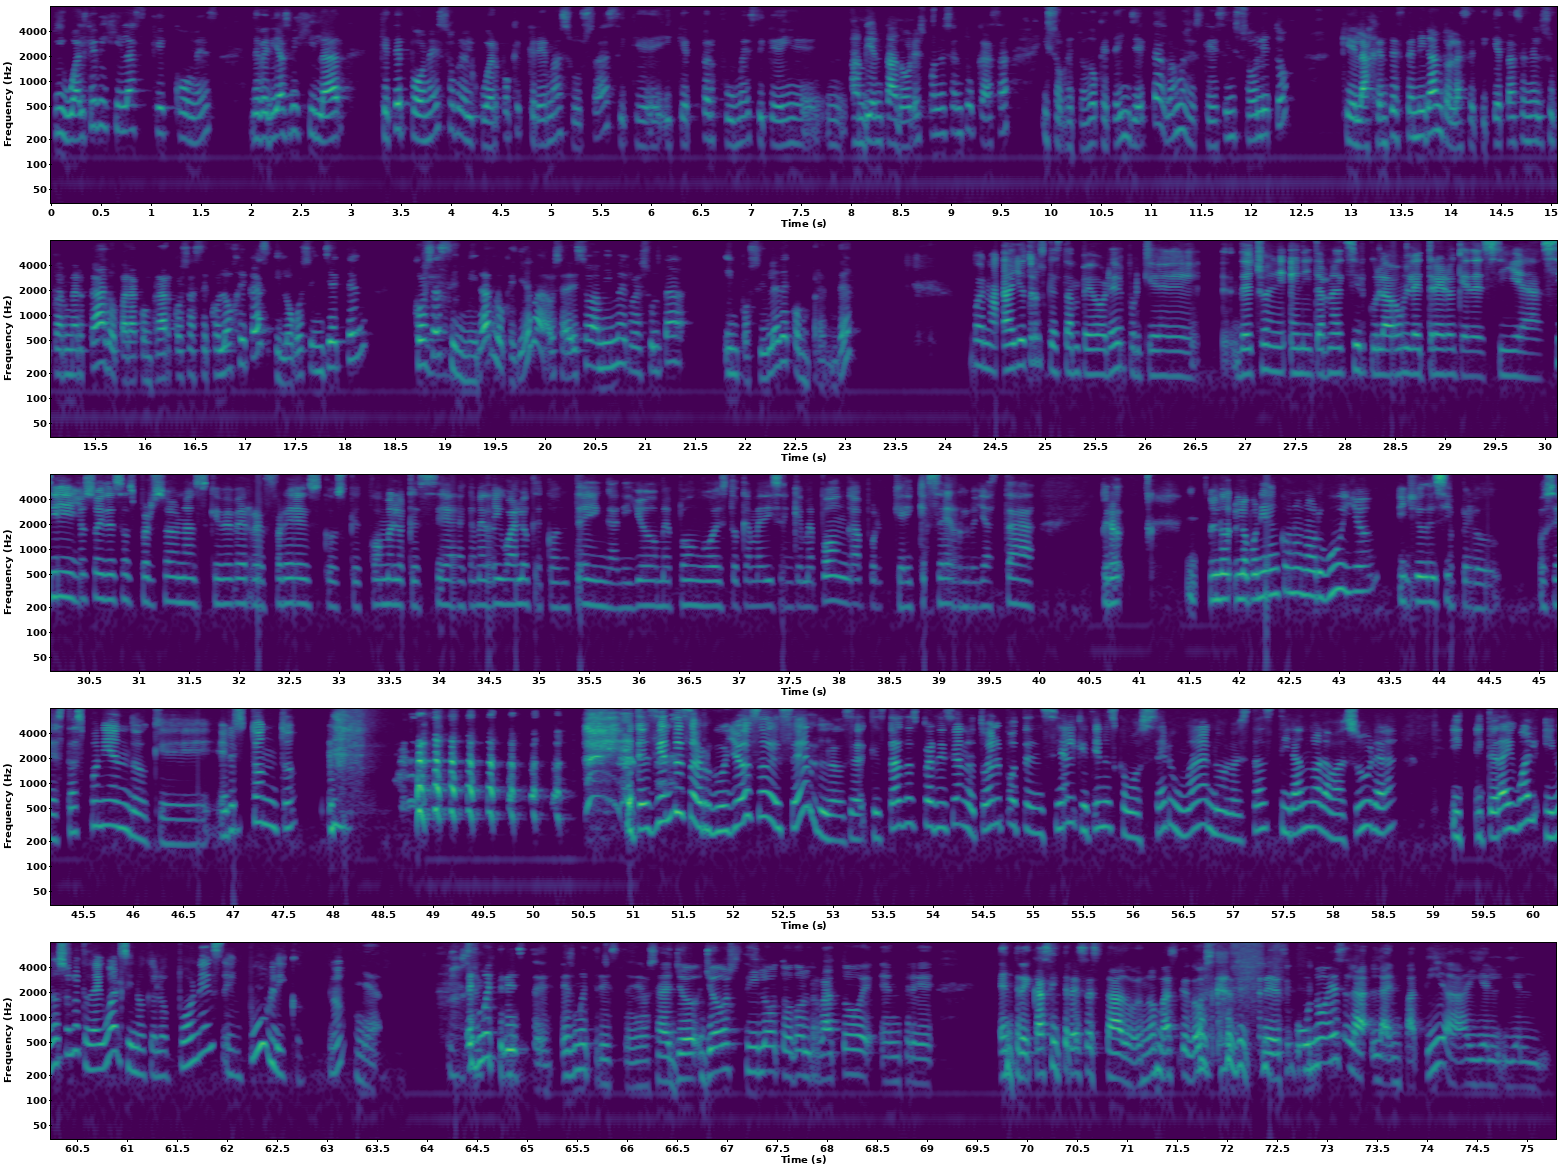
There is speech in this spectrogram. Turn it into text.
Igual que vigilas qué comes, deberías vigilar qué te pones sobre el cuerpo, qué cremas usas y qué, qué perfumes y qué mm, ambientadores pones en tu casa y sobre todo qué te inyectas. Vamos, es que es insólito que la gente esté mirando las etiquetas en el supermercado para comprar cosas ecológicas y luego se inyecten cosas sin mirar lo que lleva. O sea, eso a mí me resulta imposible de comprender. Bueno, hay otros que están peores porque de hecho en, internet circulaba un letrero que decía, sí, yo soy de esas personas que bebe refrescos, que come lo que sea, que me da igual lo que contengan y yo me pongo esto que me dicen que me ponga porque hay que hacerlo, ya está. Pero lo, lo ponían con un orgullo y yo decía, pero, o sea, estás poniendo que eres tonto. y te sientes orgulloso de serlo, o sea, que estás desperdiciando todo el potencial que tienes como ser humano, lo estás tirando a la basura y, te da igual, y no solo te da igual, sino que lo pones en público, ¿no? Es muy triste, es muy triste. O sea, yo, yo oscilo todo el rato entre entre casi tres estados, no más que dos, casi tres. Uno es la, empatía y el,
